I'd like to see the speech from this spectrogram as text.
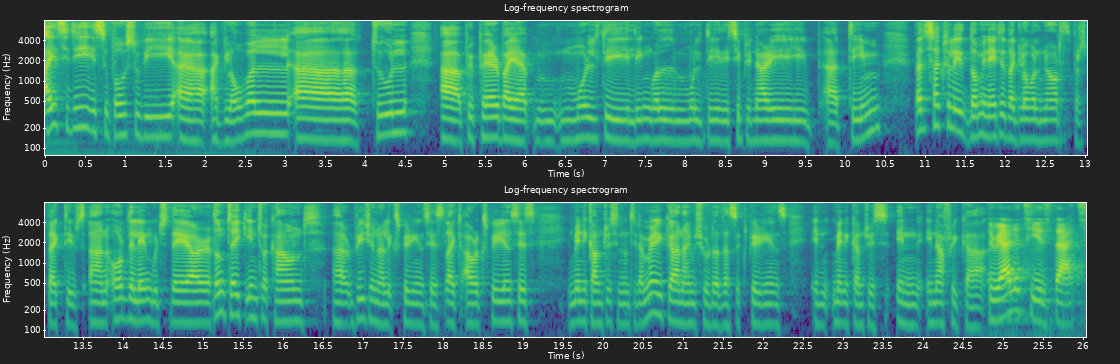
ICD is supposed to be a, a global uh, tool uh, prepared by a multilingual, multidisciplinary uh, team, but it's actually dominated by global north perspectives and all the language there don't take into account uh, regional experiences. Like our experiences in many countries in Latin America, and I'm sure that that's experienced in many countries in, in Africa. The reality is that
